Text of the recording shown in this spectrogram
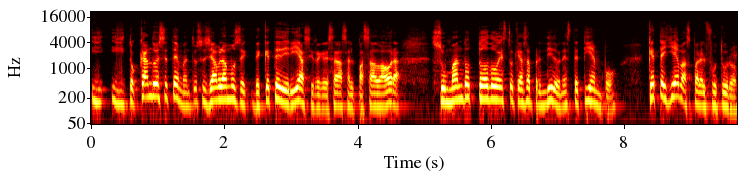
Y, y, tocando ese tema, entonces ya hablamos de, de, qué te dirías si regresaras al pasado ahora, sumando todo esto que has aprendido en este tiempo, ¿qué te llevas para el futuro?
